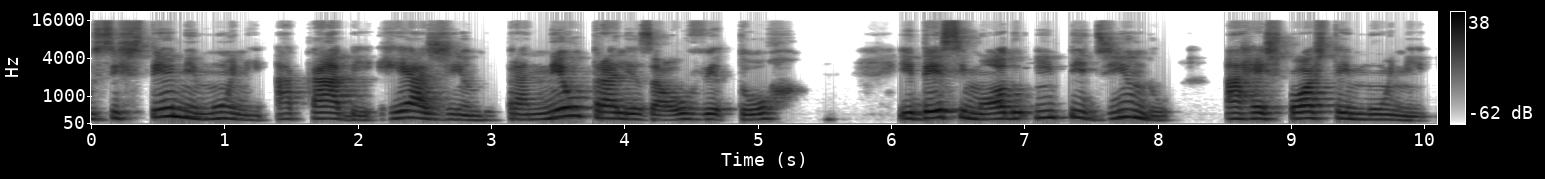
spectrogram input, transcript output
o sistema imune acabe reagindo para neutralizar o vetor e, desse modo, impedindo a resposta imune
